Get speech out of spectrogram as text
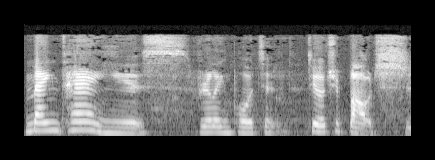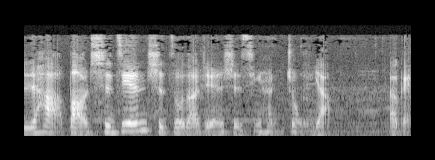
Maintain is really important，就去保持哈，保持坚持做到这件事情很重要。 Okay.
